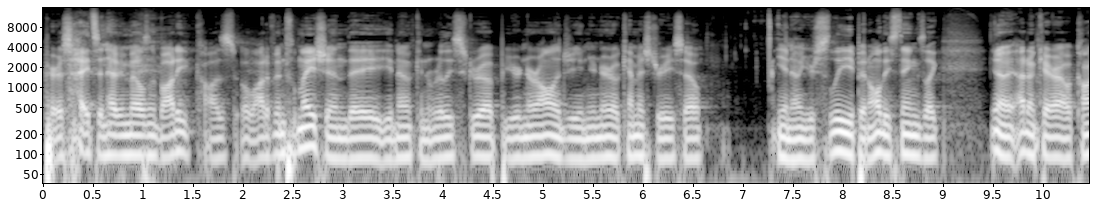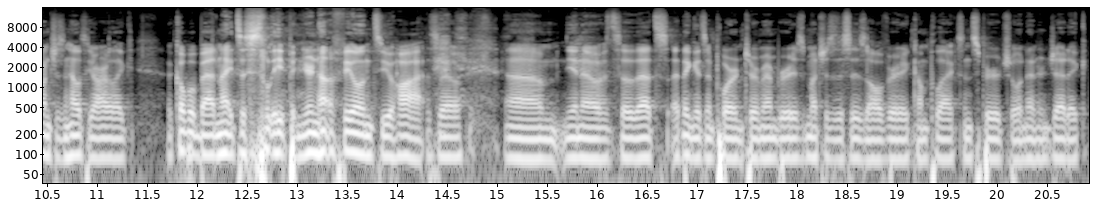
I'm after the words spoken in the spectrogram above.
parasites and heavy metals in the body cause a lot of inflammation. They, you know, can really screw up your neurology and your neurochemistry. So, you know, your sleep and all these things. Like, you know, I don't care how conscious and healthy you are. Like, a couple bad nights of sleep and you're not feeling too hot. So, um, you know, so that's I think it's important to remember as much as this is all very complex and spiritual and energetic.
